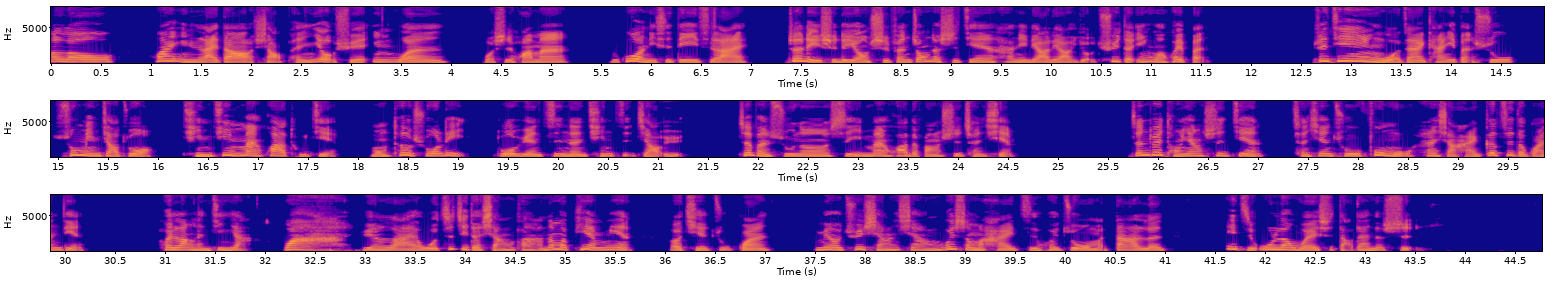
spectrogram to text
Hello，欢迎来到小朋友学英文。我是花妈。如果你是第一次来，这里是利用十分钟的时间和你聊聊有趣的英文绘本。最近我在看一本书，书名叫做《情境漫画图解：蒙特梭利多元智能亲子教育》。这本书呢是以漫画的方式呈现，针对同样事件。呈现出父母和小孩各自的观点，会让人惊讶。哇，原来我自己的想法那么片面，而且主观，没有去想想为什么孩子会做我们大人一直误认为是捣蛋的事。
